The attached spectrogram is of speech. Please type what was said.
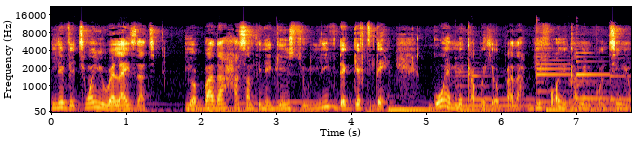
Leave it. When you realize that your brother has something against you, leave the gift there. Go and make up with your brother before you come and continue.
